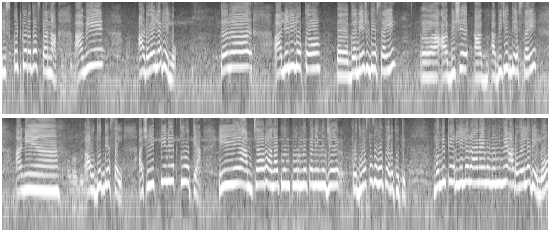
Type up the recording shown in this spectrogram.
इस्कट करत असताना आम्ही अडवायला गेलो. तर आलेली लोक गणेश देसाई अभिषे अभिजित देसाई आणि अवधूत देसाई अशी ही तीन व्यक्ती होत्या. ही आमच्या रानातून पूर्णपणे म्हणजे उद्ध्वस्त सगळं करत होते. मग मी पेरलेलं रान आहे म्हणून मी अडवायला गेलो.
